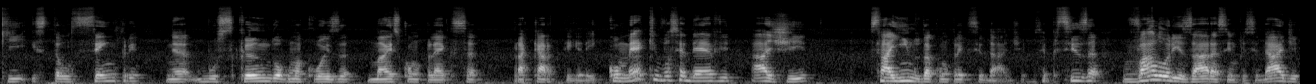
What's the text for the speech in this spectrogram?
que estão sempre né, buscando alguma coisa mais complexa para a carteira. E como é que você deve agir saindo da complexidade? Você precisa valorizar a simplicidade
